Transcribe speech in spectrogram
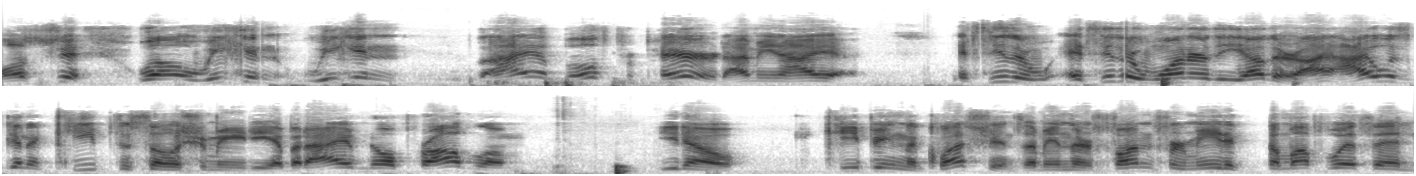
well, shit. Well, we can we can. I have both prepared. I mean, I it's either it's either one or the other. I, I was gonna keep the social media, but I have no problem, you know, keeping the questions. I mean, they're fun for me to come up with, and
